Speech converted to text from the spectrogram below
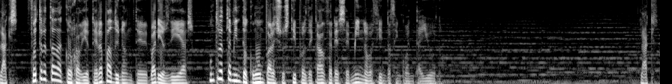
Lax fue tratada con radioterapia durante varios días, un tratamiento común para esos tipos de cánceres en 1951. Lax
